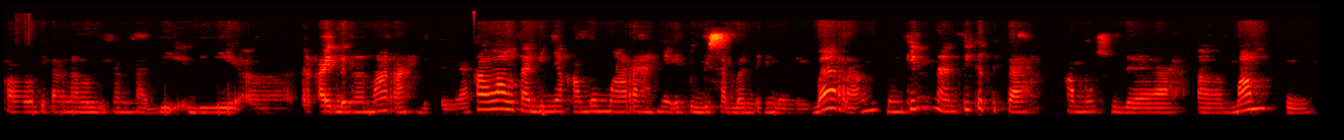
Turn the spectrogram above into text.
kalau kita analogikan tadi di uh, terkait dengan marah gitu ya. Kalau tadinya kamu marahnya itu bisa banding-banding barang, mungkin nanti ketika kamu sudah uh, mampu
